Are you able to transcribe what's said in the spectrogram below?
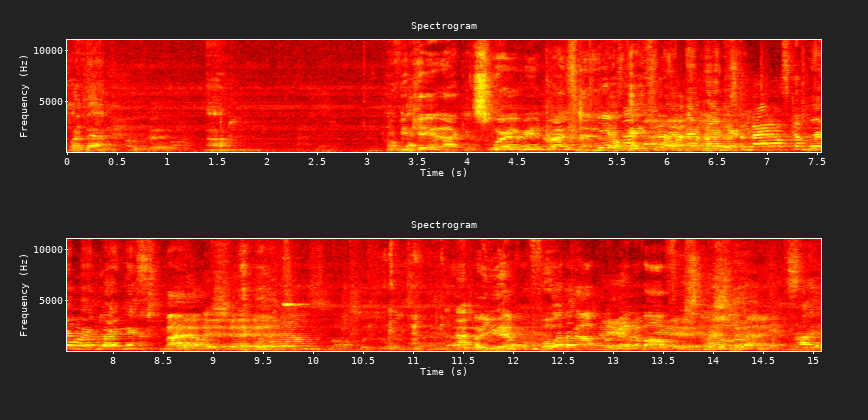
What about him? Uh, If you can, I can swear him in right now. Yes, Okay, swear him in right Mr. Miles, come Swear him in right forward, now. Miles. So you have a full complement of officers. Right.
